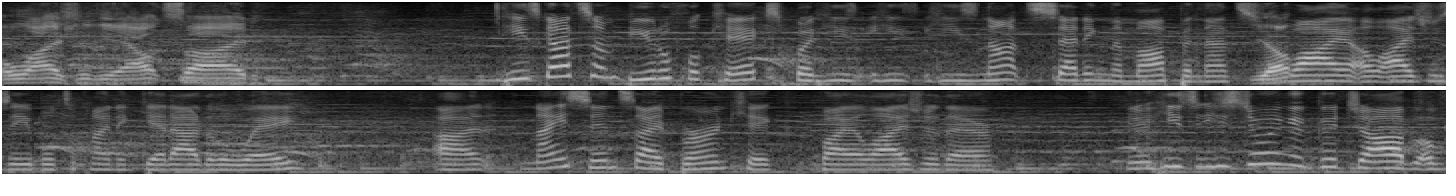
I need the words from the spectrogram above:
Elijah the outside. He's got some beautiful kicks, but he's he's, he's not setting them up, and that's Yep. why Elijah's able to kind of get out of the way. Uh, nice inside burn kick by Elijah there. You know, he's he's doing a good job of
